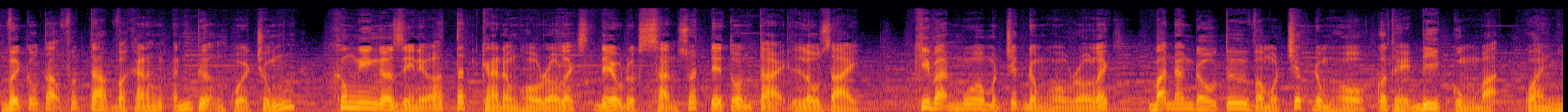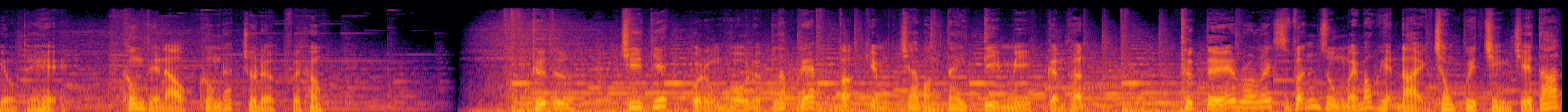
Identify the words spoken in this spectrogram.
Với cấu tạo phức tạp và khả năng ấn tượng của chúng, không nghi ngờ gì nữa, tất cả đồng hồ Rolex đều được sản xuất để tồn tại lâu dài. Khi bạn mua một chiếc đồng hồ Rolex, bạn đang đầu tư vào một chiếc đồng hồ có thể đi cùng bạn qua nhiều thế hệ. Không thể nào không đắt cho được, phải không? Thứ tư, chi tiết của đồng hồ được lắp ghép và kiểm tra bằng tay tỉ mỉ cẩn thận. Thực tế, Rolex vẫn dùng máy móc hiện đại trong quy trình chế tác,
